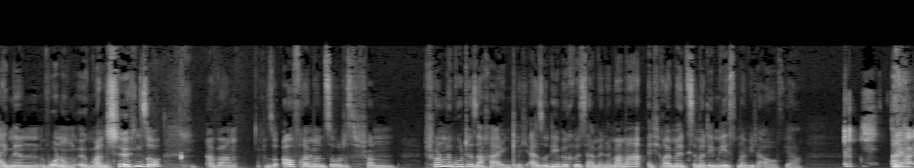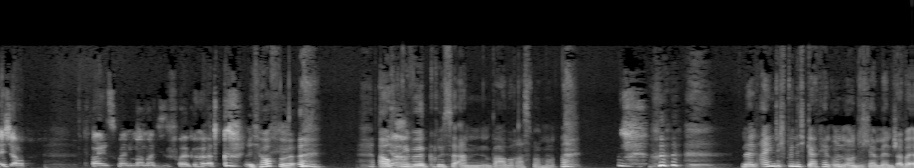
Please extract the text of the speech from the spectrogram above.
eigenen Wohnung irgendwann schön so. Aber so aufräumen und so, das ist schon, schon eine gute Sache eigentlich. Also liebe Grüße an meine Mama. Ich räume mein Zimmer demnächst mal wieder auf, ja. Ja, ich auch. Falls meine Mama diese Folge hört. Ich hoffe. Auch ja. liebe Grüße an Barbaras Mama. Nein, eigentlich bin ich gar kein unordentlicher Mensch, aber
